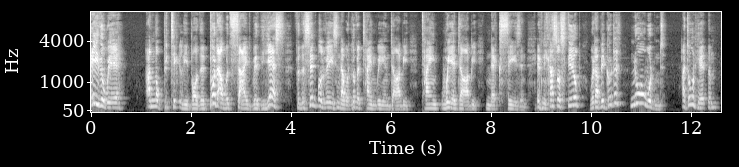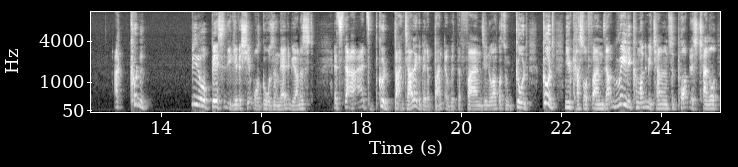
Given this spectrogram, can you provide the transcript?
Either way, I'm not particularly bothered, but I would side with yes, for the simple reason I would love a Tyne-Wear Derby, Tyne-Wear Derby next season. If Newcastle up, would I be good at? No, I wouldn't. I don't hate them. I couldn't, you know, basically give a shit what goes on there, to be honest. It's that it's good banter. I like a bit of banter with the fans. You know, I've got some good, good Newcastle fans that really come onto my channel and support this channel.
